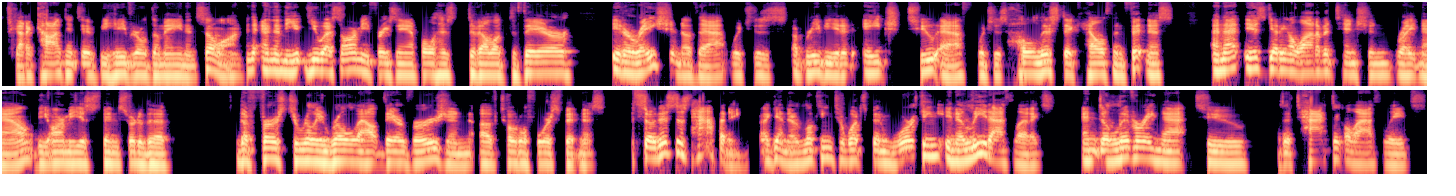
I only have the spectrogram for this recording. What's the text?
It's got a cognitive behavioral domain and so on. And, and then the US Army, for example, has developed their iteration of that, which is abbreviated H2F, which is holistic health and fitness. And that is getting a lot of attention right now. The Army has been sort of the the first to really roll out their version of total force fitness. So this is happening. Again, they're looking to what's been working in elite athletics and delivering that to the tactical athletes.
